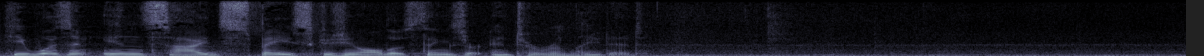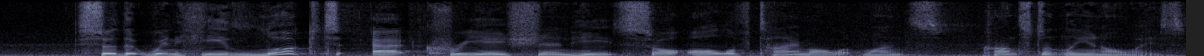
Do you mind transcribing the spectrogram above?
He wasn't inside space because you know all those things are interrelated. So that when he looked at creation, he saw all of time all at once, constantly and always.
